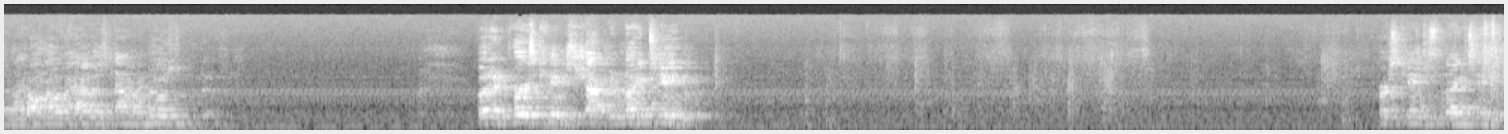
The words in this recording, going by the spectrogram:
And I don't know if I have this down my notes. But in 1 Kings chapter 19, First Kings 19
